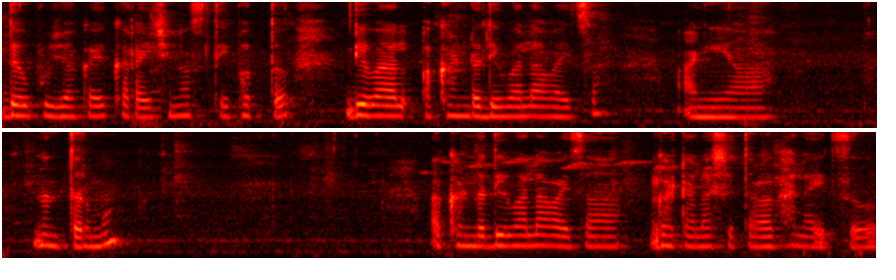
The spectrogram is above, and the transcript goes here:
देवपूजा काही करायची नसते. फक्त दिवा अखंड दिवा लावायचा. आणि नंतर मग अखंड दिवा लावायचा. घटाला शितळा घालायचं.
